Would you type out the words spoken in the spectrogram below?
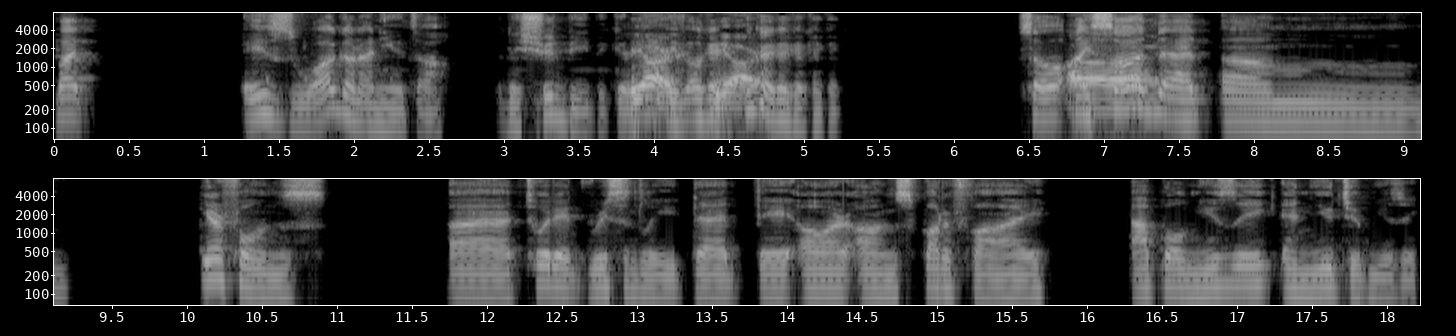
but is Wag on Aniuta? They should be because They are, if- okay, they are. okay, okay, okay, okay. So I saw Uh, that um, earphones uh, tweeted recently that they are on Spotify, Apple Music, and YouTube Music.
